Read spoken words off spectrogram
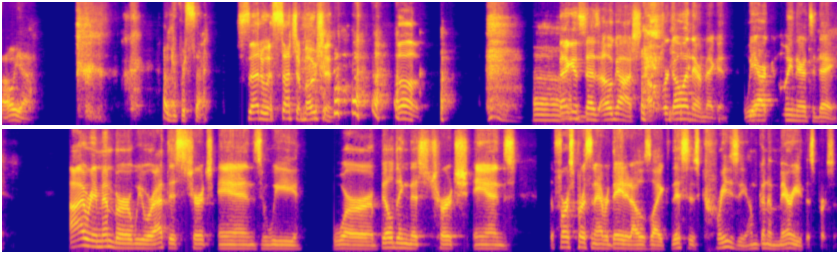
Oh yeah, hundred percent. Said with such emotion. oh. Uh, Megan says, "Oh gosh, oh, we're going there, Megan. We yeah. are going there today." I remember we were at this church and we were building this church and the first person I ever dated, I was like, this is crazy. I'm going to marry this person.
